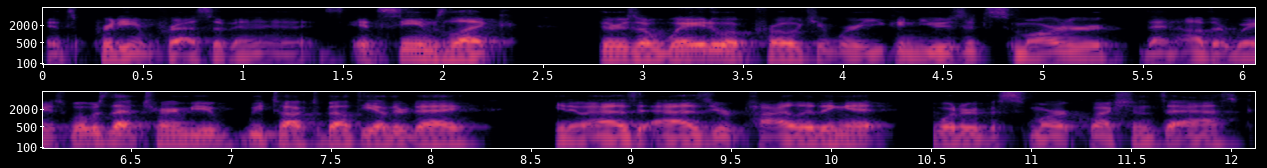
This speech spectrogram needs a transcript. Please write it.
it's pretty impressive. And it, it seems like there's a way to approach it where you can use it smarter than other ways. What was that term you we talked about the other day? You know as as you're piloting it what are the smart questions to ask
